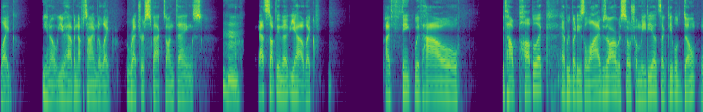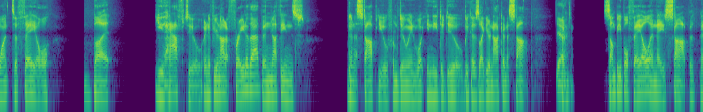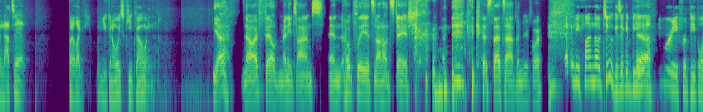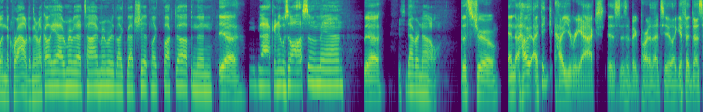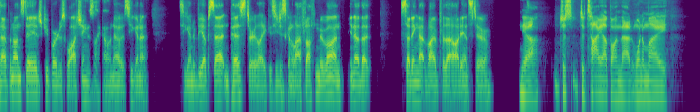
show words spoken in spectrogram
like you know you have enough time to like retrospect on things mm-hmm. that's something that yeah like I think with how with how public everybody's lives are with social media, it's like people don't want to fail, but you have to. And if you're not afraid of that, then nothing's going to stop you from doing what you need to do because like you're not going to stop. Yeah. Like, some people fail and they stop and that's it. But like you can always keep going. Yeah. No, I've failed many times, and hopefully it's not on stage because that's happened before. That can be fun though too, because it could be yeah. a memory for people in the crowd, and they're like, "Oh yeah, I remember that time. Remember like that shit like fucked up, and then yeah, back and it was awesome, man." Yeah, just never know. That's true, and how I think how you react is is a big part of that too. Like if it does happen on stage, people are just watching. It's like, oh no, is he gonna is he going to be upset and pissed or like is he just going to laugh it off and move on? You know that setting that vibe for that audience too. Yeah just to tie up on that one of my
